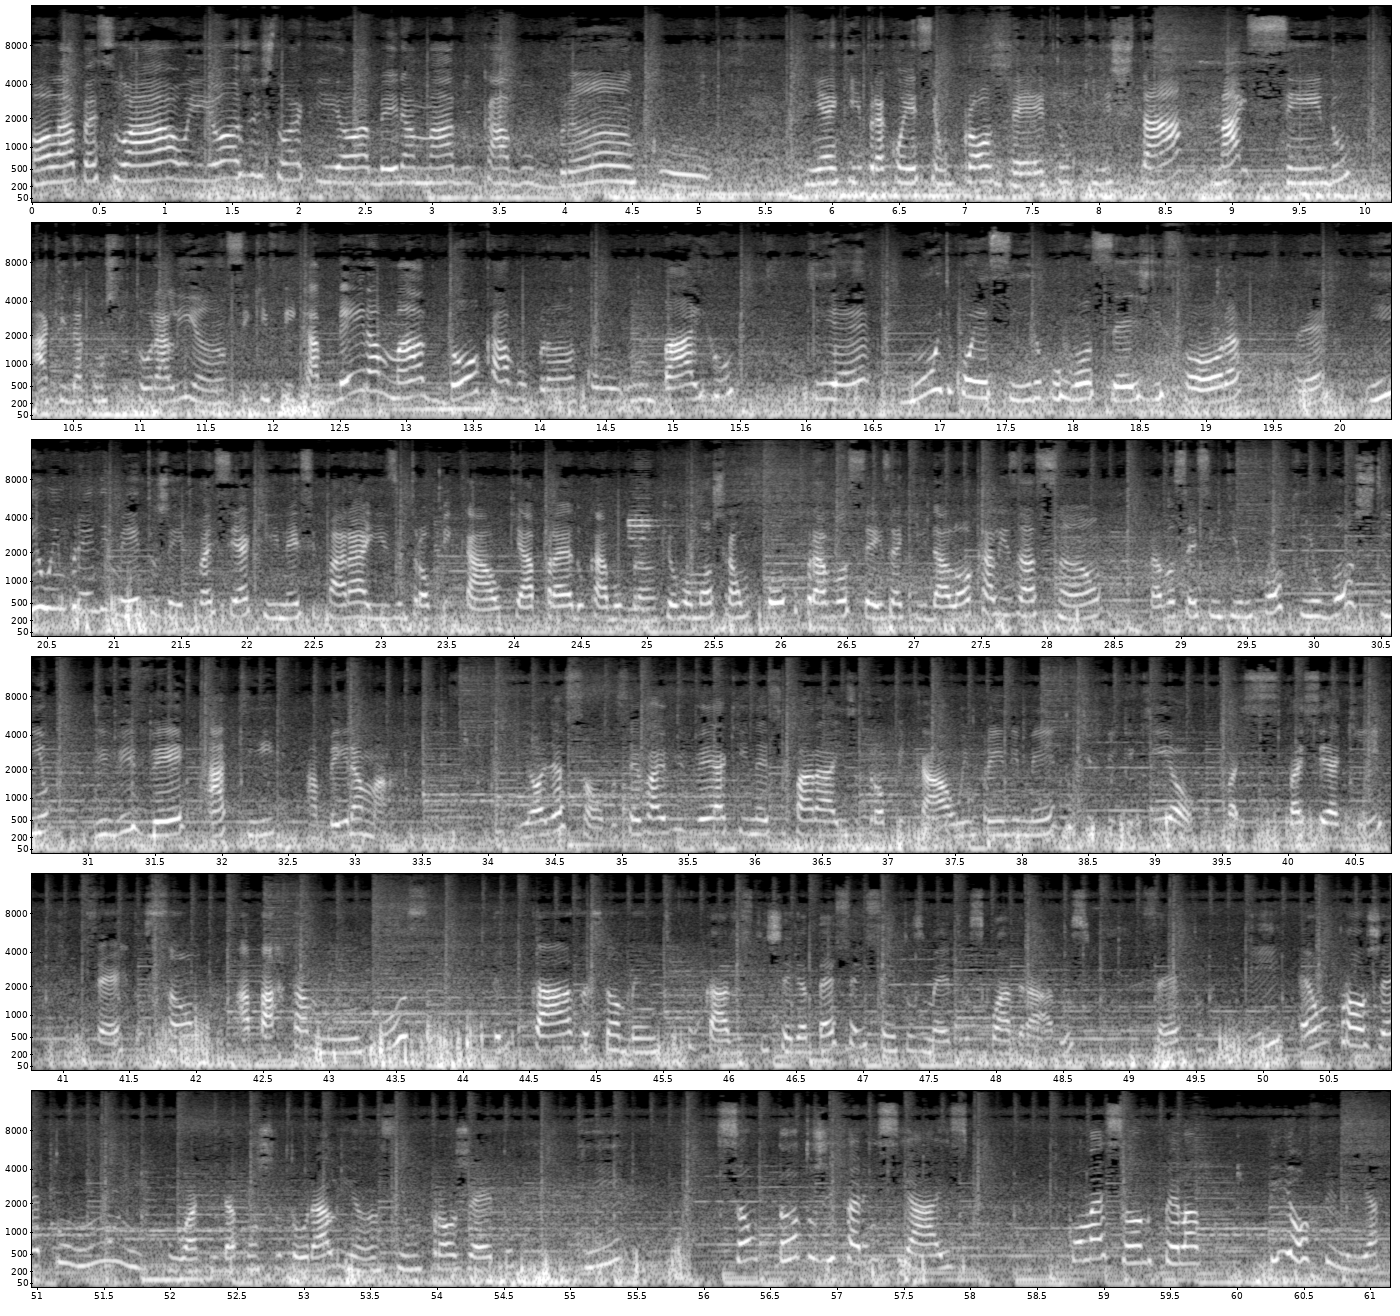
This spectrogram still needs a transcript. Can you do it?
Olá pessoal, e hoje estou aqui ó, à beira-mar do Cabo Branco. Vim aqui para conhecer um projeto que está nascendo aqui da construtora Aliança, que fica à beira-mar do Cabo Branco, um bairro que é muito conhecido por vocês de fora, né? E o empreendimento, gente, vai ser aqui nesse paraíso tropical, que é a Praia do Cabo Branco. Eu vou mostrar um pouco para vocês aqui da localização para você sentir um pouquinho o gostinho de viver aqui à beira-mar. E olha só, você vai viver aqui nesse paraíso tropical, o empreendimento que fica aqui, ó, vai, vai ser aqui, certo? São apartamentos, tem casas também, tipo casas que chegam até 600 metros quadrados, certo? E é um projeto único aqui da construtora Aliança, um projeto que são tantos diferenciais começando pela biofilia,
